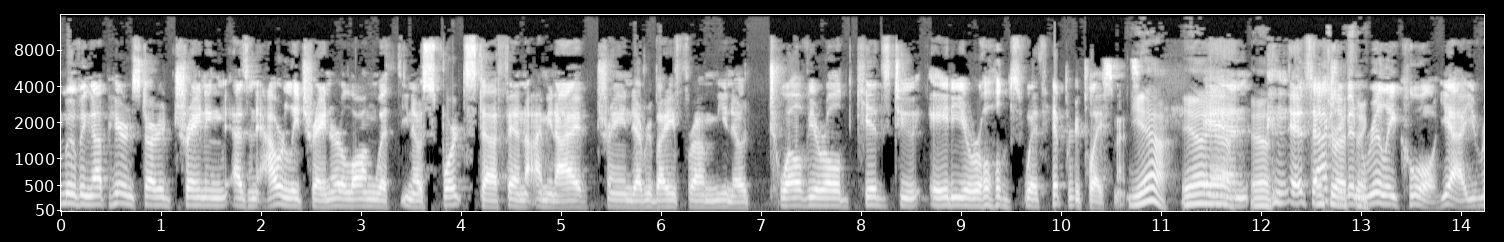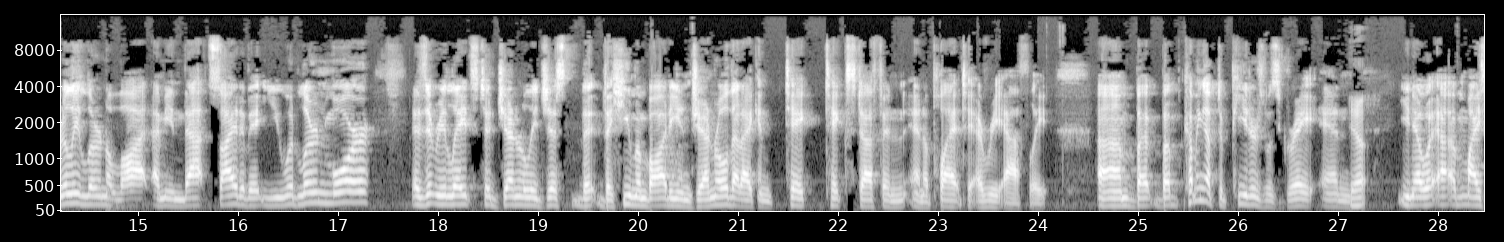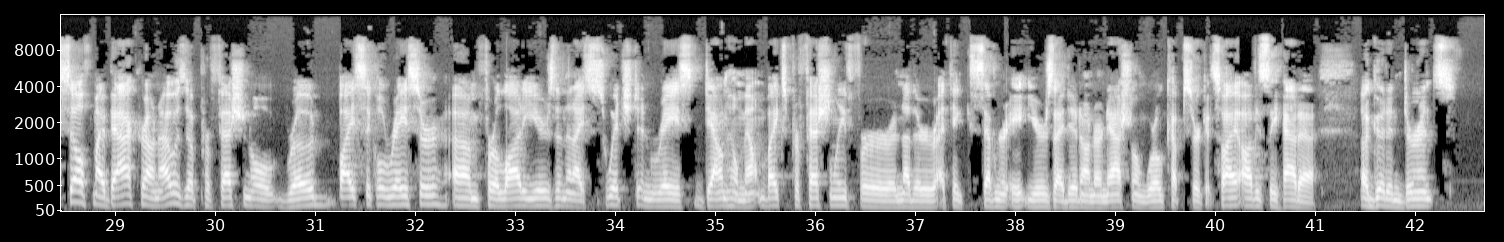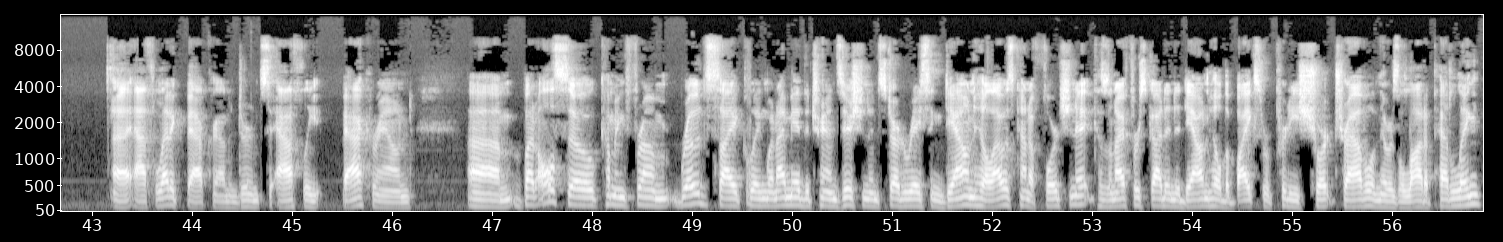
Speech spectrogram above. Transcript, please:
moving up here and started training as an hourly trainer along with you know sports stuff and i mean i've trained everybody from you know 12 year old kids to 80 year olds with hip replacements Yeah, yeah, and yeah. yeah. it's actually been really cool. Yeah, you really learn a lot. I mean, that side of it, you would learn more as it relates to generally just the, the human body in general. That I can take take stuff and and apply it to every athlete. Um, but but coming up to Peters was great, and Yeah. You know uh, myself, my background, I was a professional road bicycle racer um, for a lot of years, and then I switched and raced downhill mountain bikes professionally for another, I think, seven or eight years. I did on our national and World Cup circuit, so I obviously had a a good endurance uh, athletic background, endurance athlete background. Um, but also coming from road cycling, when I made the transition and started racing downhill, I was kind of fortunate because when I first got into downhill, the bikes were pretty short travel and there was a lot of pedaling.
